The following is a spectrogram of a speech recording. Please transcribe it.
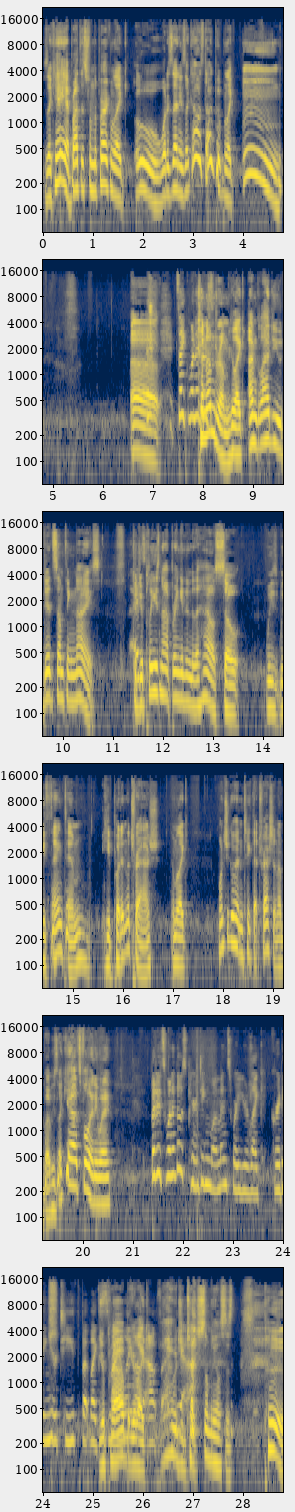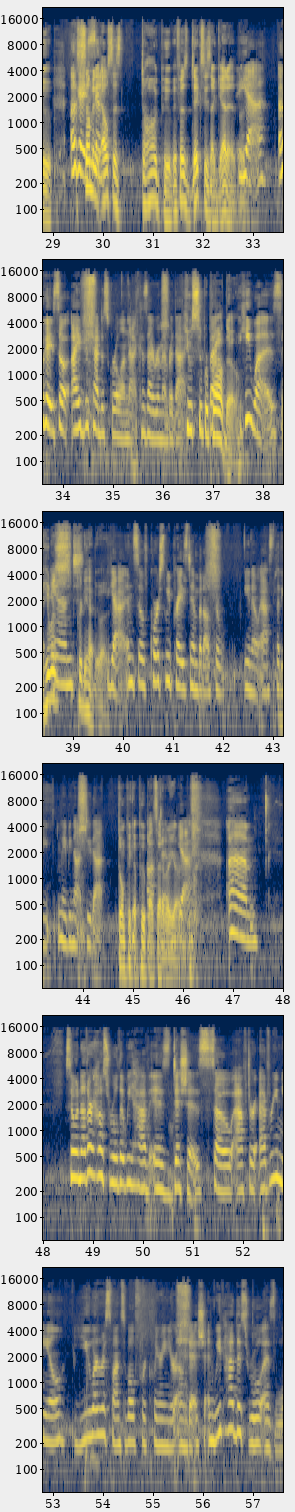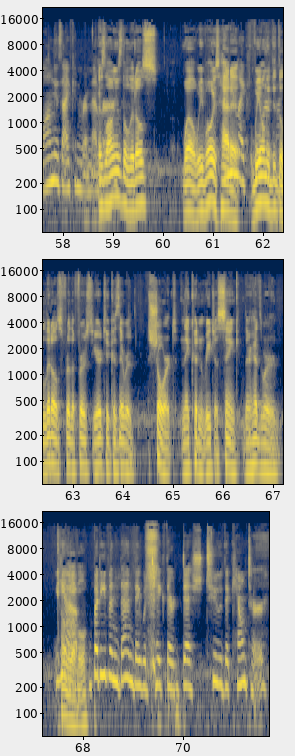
He's like, "Hey, I brought this from the park." And we're like, "Ooh, what is that?" And he's like, "Oh, it's dog poop." And we're like, "Mmm." Uh, It's like one of those. conundrum. You're like, "I'm glad you did something nice. Could you please not bring it into the house?" So, we we thanked him. He put it in the trash, and we're like, "Why don't you go ahead and take that trash out, Bub?" He's like, "Yeah, it's full anyway." But it's one of those parenting moments where you're like gritting your teeth, but like You're proud, but you're like, why would Yeah. you touch somebody else's poop? Okay, somebody so- else's dog poop. If it was Dixie's, I get it. but Yeah. Okay, so I just had to scroll on that because I remember that. He was super But proud though. He was. He was and, pretty happy with it. Yeah, and so of course we praised him, but also, you know, asked that he maybe not do that Don't pick up poop outside of our yard. Yeah. Um, so another house rule that we have is dishes. So after every meal, you are responsible for clearing your own dish, and we've had this rule as long as I can remember. As long as the littles, well, we've always had I mean, it. like we only did the littles for the first year or two because they were short and they couldn't reach a sink. Their heads were counter yeah, level. but even then, they would take their dish to the counter.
